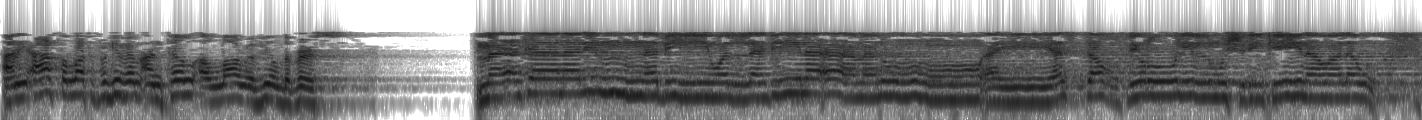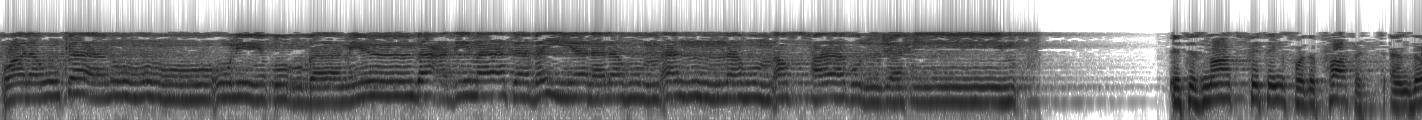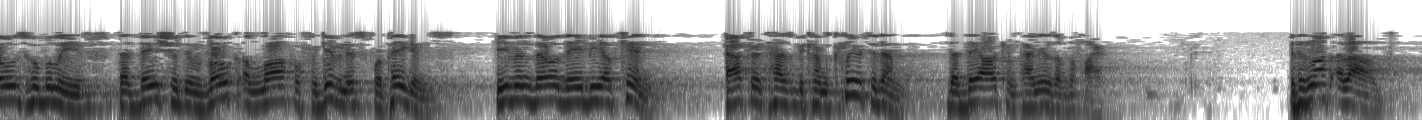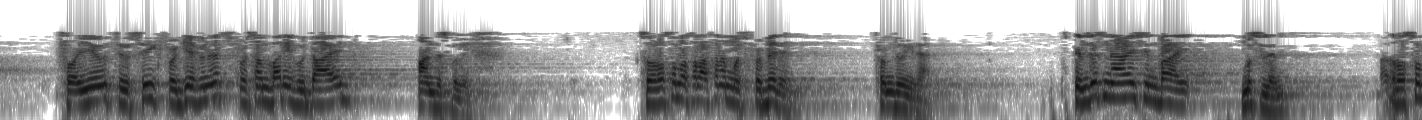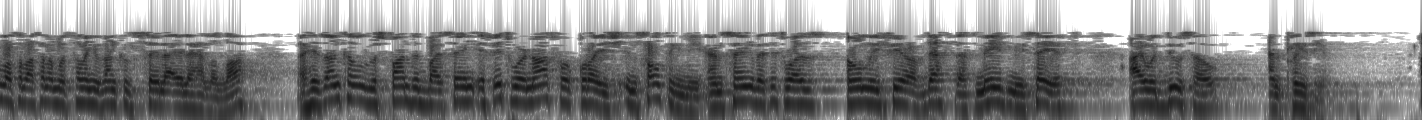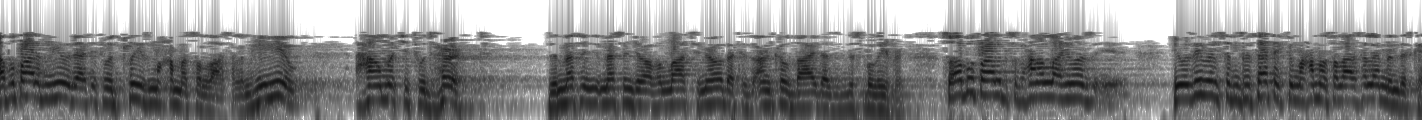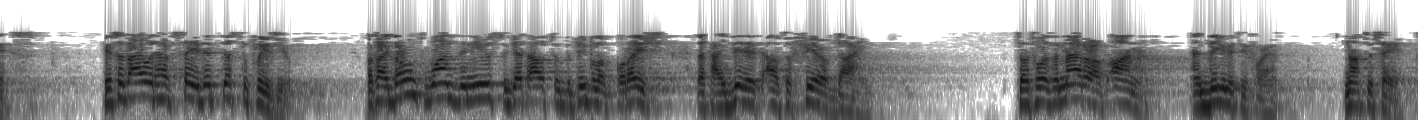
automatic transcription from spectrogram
And he asked Allah to forgive him until Allah revealed the verse. ما كان للنبي والذين آمنوا أن يستغفروا للمشركين ولو ولو كانوا أولي قربى من بعد ما تبين لهم أنهم أصحاب الجحيم It is not fitting for the Prophet and those who believe that they should invoke Allah for forgiveness for pagans, even though they be of kin, after it has become clear to them that they are companions of the fire. It is not allowed for you to seek forgiveness for somebody who died on disbelief. So Rasulullah ﷺ was forbidden from doing that. In this narration by Muslim, Rasulullah ﷺ was telling his uncle to say La ilaha illallah. Uh, his uncle responded by saying, if it were not for Quraysh insulting me and saying that it was only fear of death that made me say it, I would do so and please you. Abu Talib knew that it would please Muhammad ﷺ. He knew how much it would hurt the messenger of Allah to know that his uncle died as a disbeliever. So Abu Talib, subhanAllah, he was, he was even sympathetic to Muhammad ﷺ in this case. He said, I would have said it just to please you. But I don't want the news to get out to the people of Quraysh that I did it out of fear of dying. So it was a matter of honor and dignity for him, not to say it.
